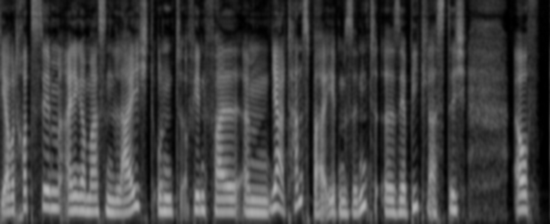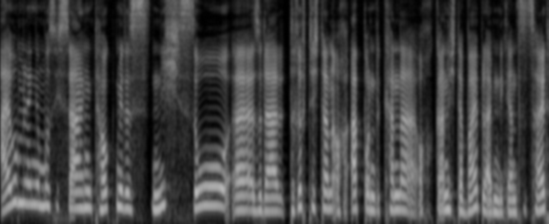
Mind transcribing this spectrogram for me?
die aber trotzdem einigermaßen leicht und auf jeden Fall ähm, ja, tanzbar eben sind, äh, sehr beatlastig. Auf Albumlänge muss ich sagen, taugt mir das nicht so. Äh, also da drifte ich dann auch ab und kann da auch gar nicht dabei bleiben die ganze Zeit.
